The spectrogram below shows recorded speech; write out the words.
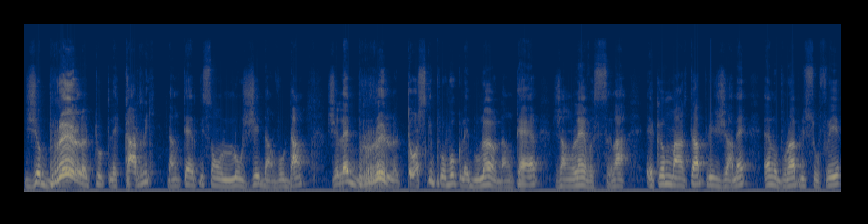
Je brûle toutes les caries dentaires qui sont logées dans vos dents. Je les brûle. Tout ce qui provoque les douleurs dentaires, j'enlève cela. Et que Martha, plus jamais, elle ne pourra plus souffrir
